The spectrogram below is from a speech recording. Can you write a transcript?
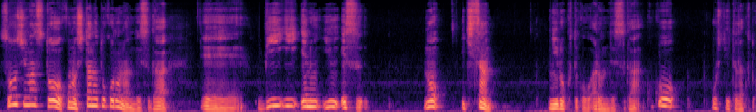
そうしますと、この下のところなんですが、えー、BENUS の1326ってこうあるんですが、ここを押していただくと。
